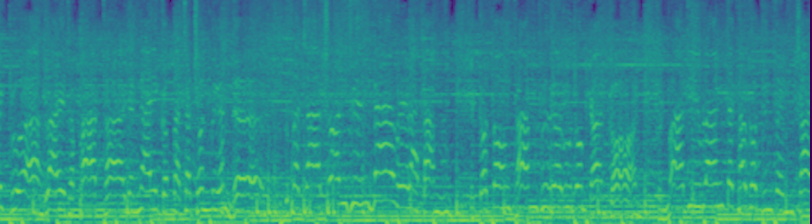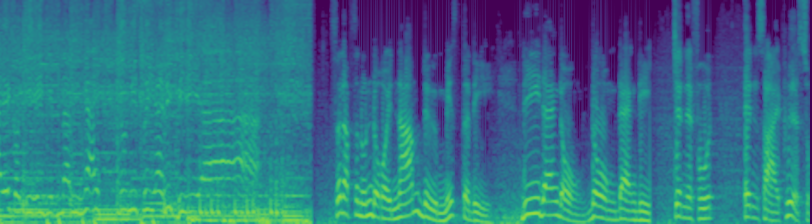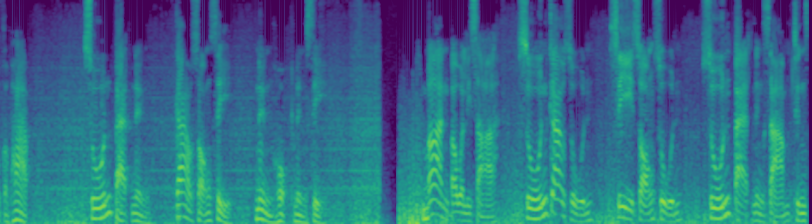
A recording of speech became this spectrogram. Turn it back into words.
ไปกลัวอะไรถ้าพลาดท่ายังไงก็ประชาชนเหมือนเดิมก็ประชาชนถึงแม้เวลาต่ำแต่ก็ต้องทำเพื่ออุดมการณ์ก่อน คนมาที่หลังแต่เขาก็ถึงเส้นชัยก็อียิปต์นั่นไงดูนิเซียลิเบีย สนับสนุนโดยน้ำดื่มมิสเตอร์ดี ดีแดงโด่ง โด่งแดงดี เจนเนฟูดเอนไซม์เพื่อสุขภาพ 081 924 1614 บ้านปวลิสา 090 420 0813ถึง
